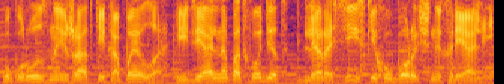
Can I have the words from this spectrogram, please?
Кукурузные жатки Капелла идеально подходят для российских уборочных реалий.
